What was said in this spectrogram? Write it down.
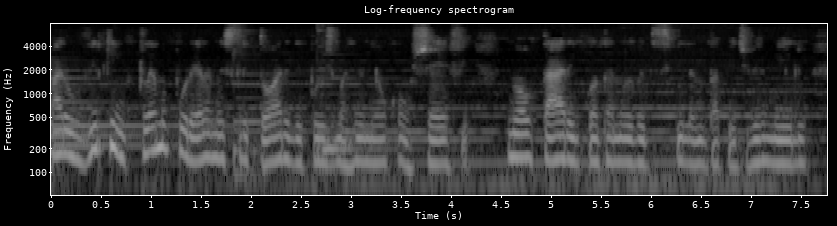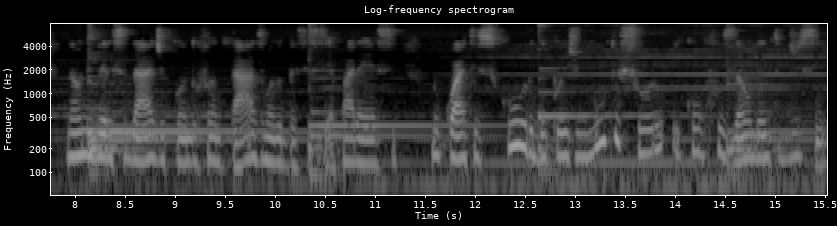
para ouvir quem clama por ela no escritório depois de uma reunião com o chefe, no altar enquanto a noiva desfila no tapete vermelho, na universidade quando o fantasma do BCC aparece, no quarto escuro depois de muito choro e confusão dentro de si.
